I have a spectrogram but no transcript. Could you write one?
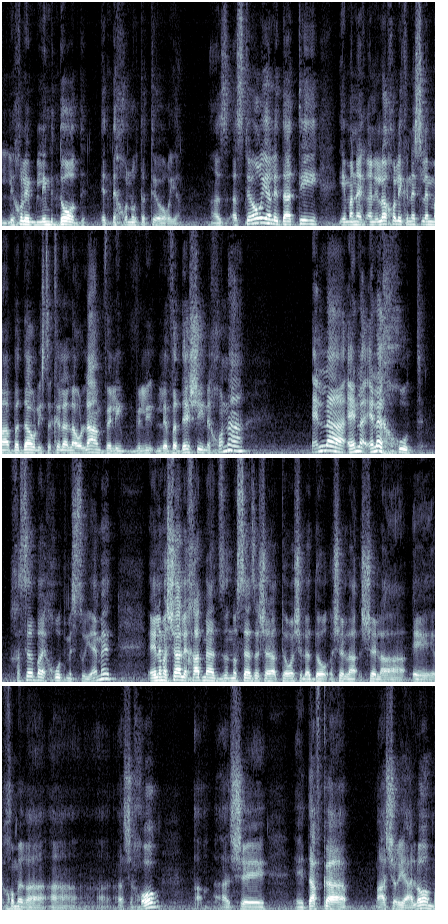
יכולים למדוד את נכונות התיאוריה. אז, אז תיאוריה לדעתי, אם אני, אני לא יכול להיכנס למעבדה או להסתכל על העולם ולוודא שהיא נכונה, אין לה, אין לה, אין לה איכות, חסר בה איכות מסוימת. אה, למשל, אחד מהנושא הזה של התיאוריה של, הדור, של, של החומר השחור, שדווקא אשר יהלום,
